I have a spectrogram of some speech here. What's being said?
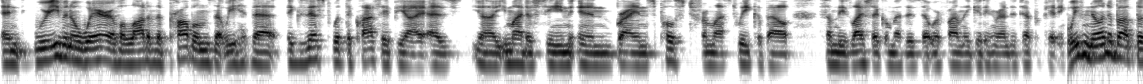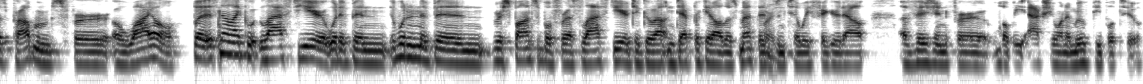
and we're even aware of a lot of the problems that we that exist with the class API, as uh, you might have seen in Brian's post from last week about some of these lifecycle methods that we're finally getting around to deprecating. We've known about those problems for a while, but it's not like last year it would have been it wouldn't have been responsible for us last year to go out and deprecate all those methods until we figured out a vision for what we actually want to move people to.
